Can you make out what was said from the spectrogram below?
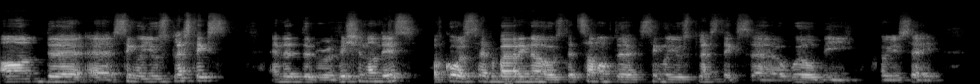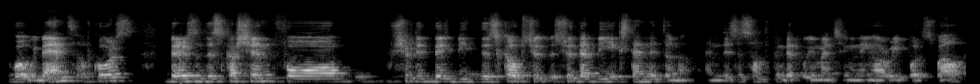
on the uh, single-use plastics and the, the, revision on this. Of course, everybody knows that some of the single-use plastics uh, will be, how you say, will be banned. Of course, there is a discussion for should it be the scope should should that be extended or not. And this is something that we're mentioning in our report as well,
